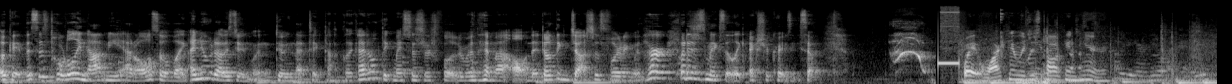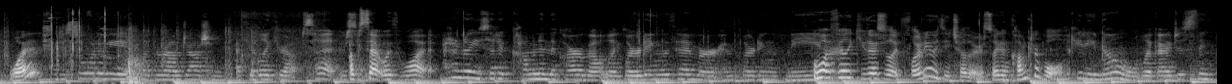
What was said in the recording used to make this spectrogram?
Okay, this is totally not me at all. So like, I knew what I was doing when doing that TikTok. Like, I don't think my sister's flirting with him at all, and I don't think Josh is flirting with her. But it just makes it like extra crazy. So Wait, why can't we just talk in here? Are you okay? what? I just don't want to be like around Josh and I feel like you're upset. Or Upset with what? I don't know, you said a comment in the car about like flirting with him or him flirting with me. Well, I feel like you guys are like flirting with each other. It's like uncomfortable. Katie, no. Like I just think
